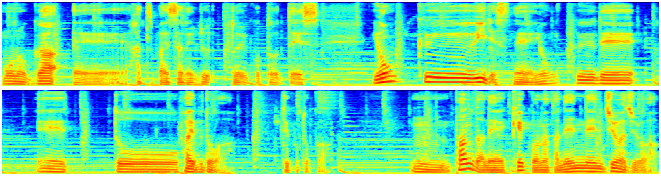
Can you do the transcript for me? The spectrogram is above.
ものが、え、発売されるということです。4駆いいですね。4駆で、えー、っと、5ドアってことか。うん、パンダね、結構なんか年々じわじわ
